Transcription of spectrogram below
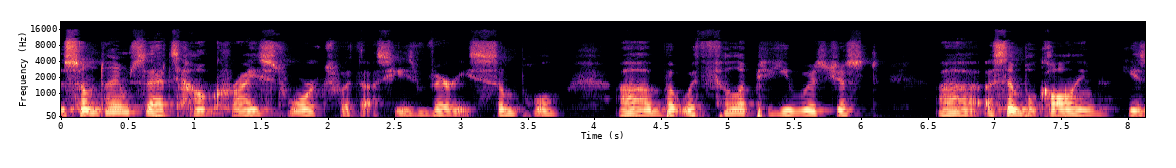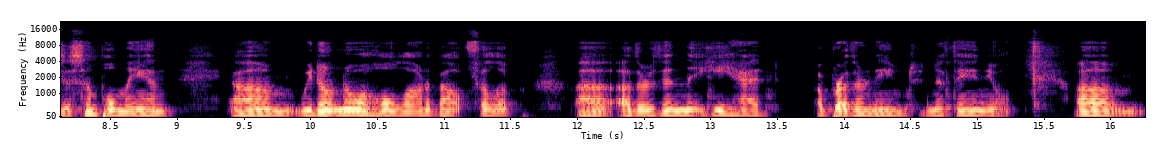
sometimes that's how Christ works with us. He's very simple, uh, but with Philip, he was just uh, a simple calling. He's a simple man. Um, we don't know a whole lot about Philip, uh, other than that he had a brother named Nathaniel. Um,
